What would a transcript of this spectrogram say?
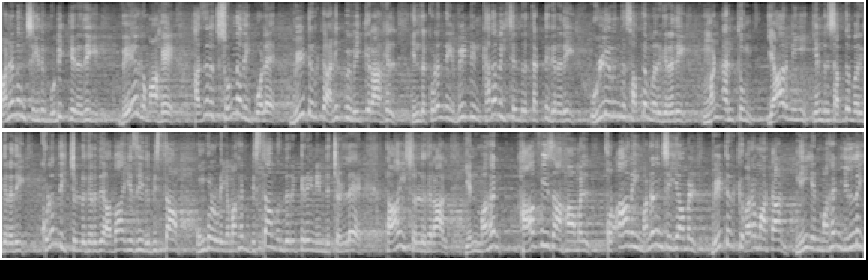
மனநம் செய்து முடிக்கிறது. வேகமாக ஹசரத் சொன்னதை போல வீட்டிற்கு அனுப்பி வைக்கிறார்கள். இந்த குழந்தை வீட்டின் கதவை சென்று தட்டுகிறது. உள்ளிருந்து சப்தம் வருகிறது. மண் அன்தும் யார் நீ? என்று சப்தம் வருகிறது. குழந்தை சொல்லுகிறது அபா யசீது பிஸ்தாம் உங்களுடைய மகன் பிஸ்தாம் வந்திருக்கிறேன் என்று சொல்ல தாய் சொல்லுகிறாள். என் மகன் ஹாஃபிஸ் ஆகாமல் குரானை மனநம் செய்யாமல் வீட்டிற்கு வரமாட்டான். நீ என் மகன் இல்லை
